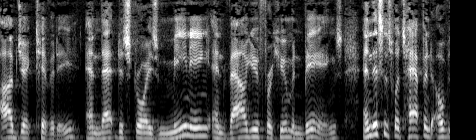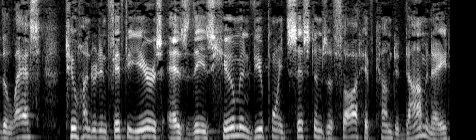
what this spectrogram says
objectivity, and that destroys meaning and value for human beings. And this is what's happened over the last 250 years as these human viewpoint systems of thought have come to dominate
